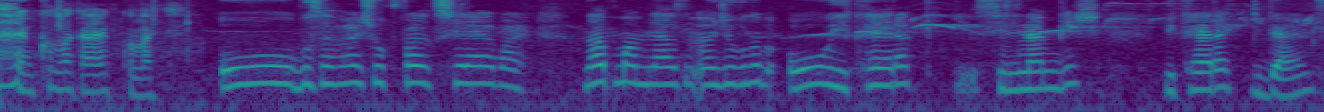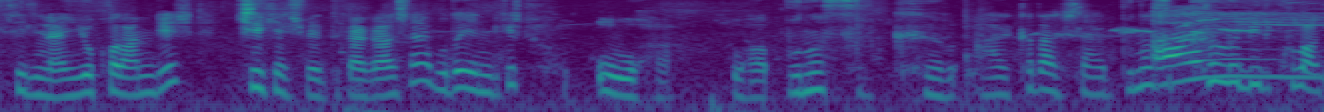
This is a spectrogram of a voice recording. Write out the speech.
kulak ayak kulak. Oo bu sefer çok farklı şeyler var. Ne yapmam lazım? Önce bunu oo yıkayarak silinen bir, yıkayarak giden, silinen, yok olan bir kir keşfettik arkadaşlar. Bu da yeni bir kir. Oha. Oha bu nasıl kıl arkadaşlar? Bu nasıl kıllı bir kulak?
